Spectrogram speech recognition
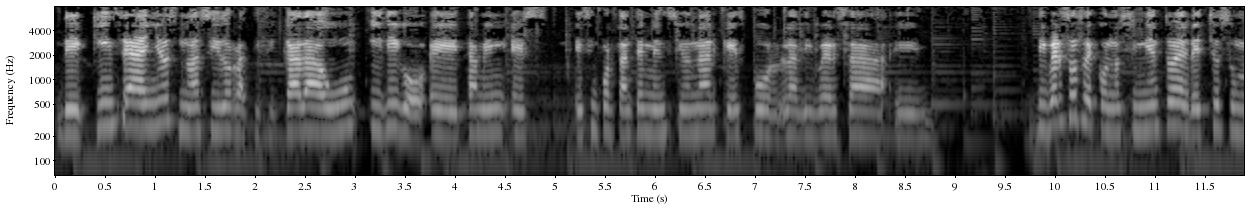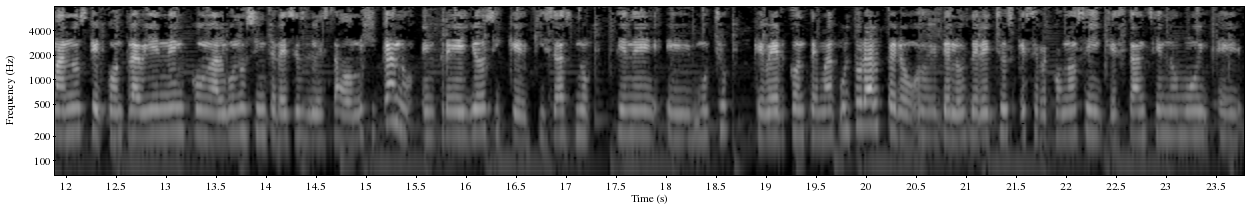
de 15 años no ha sido ratificada aún y digo, eh, también es, es importante mencionar que es por la diversa... Eh, diversos reconocimientos de derechos humanos que contravienen con algunos intereses del Estado mexicano, entre ellos y que quizás no tiene eh, mucho que ver con tema cultural, pero eh, de los derechos que se reconocen y que están siendo muy eh,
